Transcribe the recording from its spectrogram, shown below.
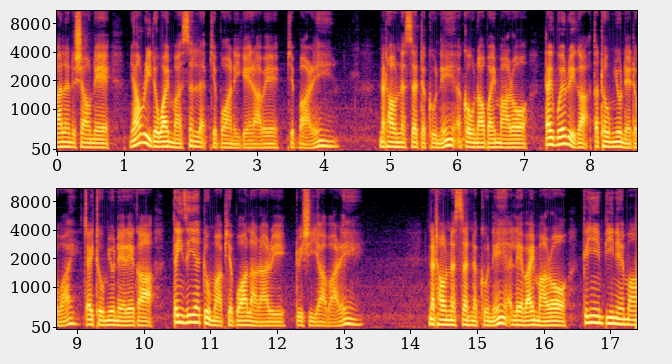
ကားလမ်းတစ်လျှောက်နဲ့မြောက်ရီတဝိုက်မှာဆက်လက်ဖြစ်ပွားနေကြတာပဲဖြစ်ပါတယ် 2021ခုနှစ်အကုန်နောက်ပိုင်းမှာတော့တိုက်ပွဲတွေကတထုံမြို့နယ်တဝိုက်ကြိုက်ထုံမြို့နယ်တွေကတိန်စရက်တို့မှာဖြစ်ပွားလာတာတွေတွေ့ရှိရပါတယ်။2022ခုနှစ်အလယ်ပိုင်းမှာတော့ကရင်ပြည်နယ်မှာ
